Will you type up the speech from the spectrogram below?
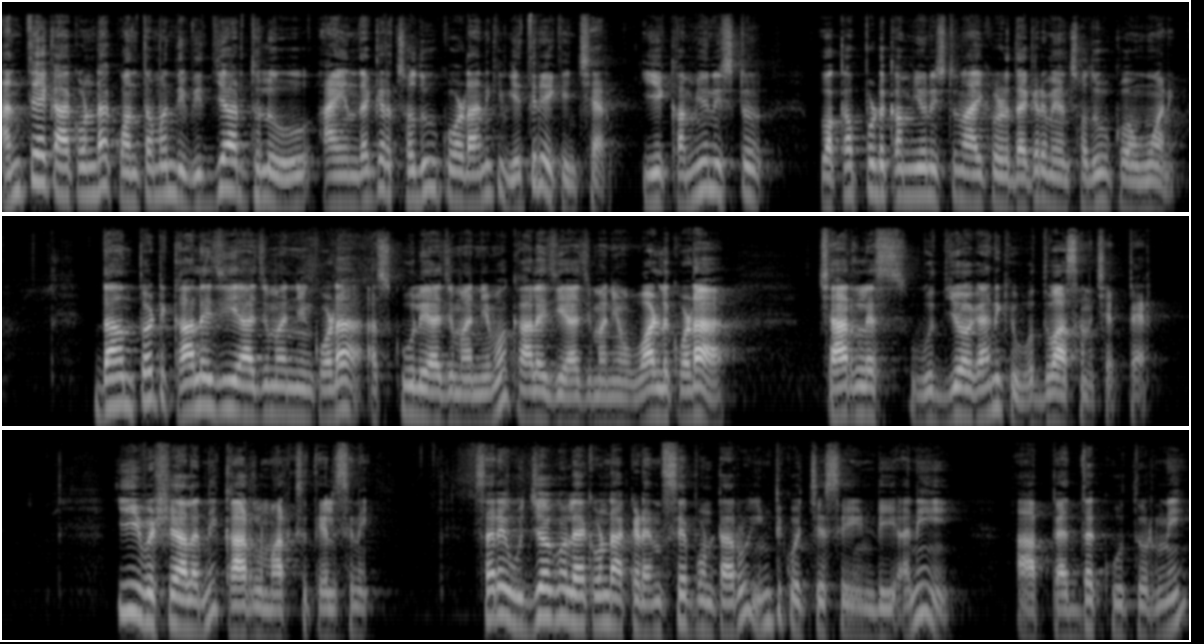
అంతేకాకుండా కొంతమంది విద్యార్థులు ఆయన దగ్గర చదువుకోవడానికి వ్యతిరేకించారు. ఈ కమ్యూనిస్టు ఒకప్పుడు కమ్యూనిస్టు నాయకుడి దగ్గర మేము చదువుకోము అని. దాంతో కాలేజీ యాజమాన్యం కూడా ఆ స్కూల్ యాజమాన్యమో కాలేజీ యాజమాన్యం వాళ్ళు కూడా చార్లెస్ ఉద్యోగానికి ఉద్వాసన చెప్పారు. ఈ విషయాలన్నీ కార్ల్ మార్క్స్ తెలిసినాయి. సరే ఉద్యోగం లేకుండా అక్కడ ఎంతసేపు ఉంటారు? ఇంటికి వచ్చేసేయండి అని ఆ పెద్ద కూతుర్ని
